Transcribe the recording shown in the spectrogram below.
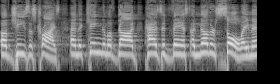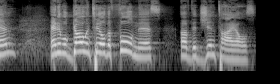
of Jesus Christ. And the kingdom of God has advanced another soul. Amen? And it will go until the fullness of the Gentiles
